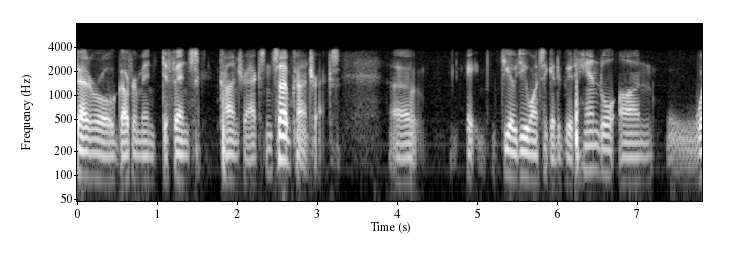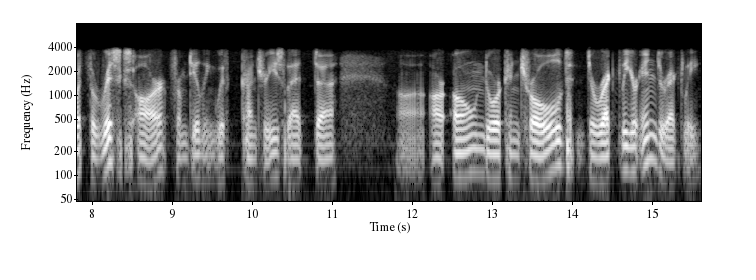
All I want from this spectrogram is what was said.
federal government defense contracts and subcontracts. Uh, DoD wants to get a good handle on what the risks are from dealing with countries that uh, uh, are owned or controlled directly or indirectly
